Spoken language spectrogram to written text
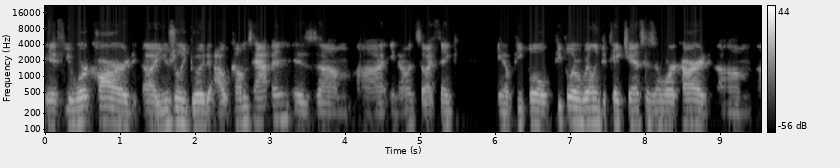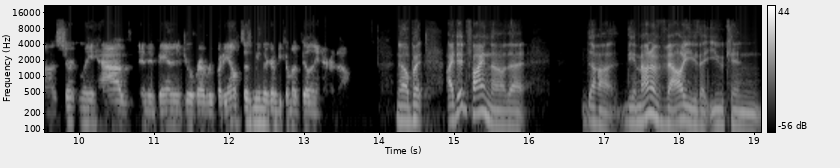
if you work hard, uh, usually good outcomes happen. Is um, uh, you know, and so I think you know people people are willing to take chances and work hard um, uh, certainly have an advantage over everybody else doesn't mean they're going to become a billionaire though no but i did find though that uh, the amount of value that you can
